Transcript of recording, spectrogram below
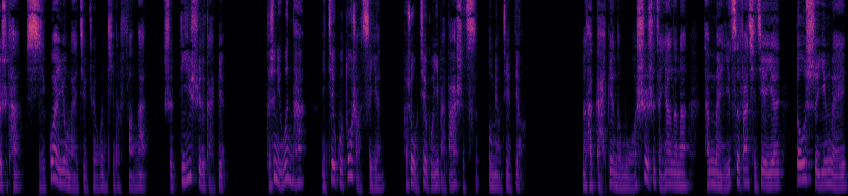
这是他习惯用来解决问题的方案，是第一序的改变。可是你问他，你戒过多少次烟？他说：“我戒过一百八十次都没有戒掉。那他改变的模式是怎样的呢？他每一次发起戒烟，都是因为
